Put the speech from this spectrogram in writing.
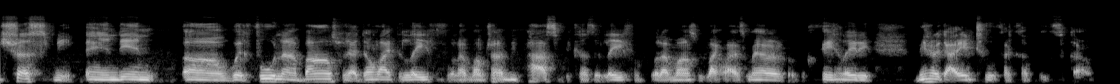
trust me. And then uh, with Food Not Bombs, which I don't like the lady Food Not I'm trying to be positive because the lady from Food Not Bombs from Black Lives Matter, the Caucasian lady, me and her got into it like a couple weeks ago.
